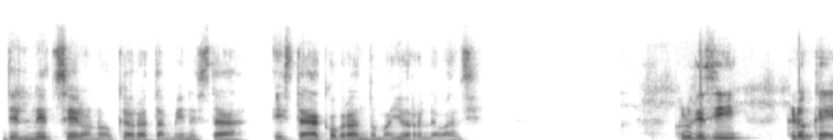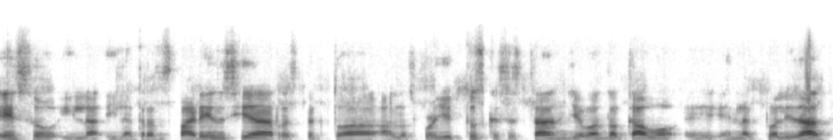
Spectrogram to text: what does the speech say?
del net cero, ¿no? Que ahora también está, está cobrando mayor relevancia. Creo que sí, creo que eso y la, y la transparencia respecto a, los proyectos que se están llevando a cabo eh, en la actualidad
